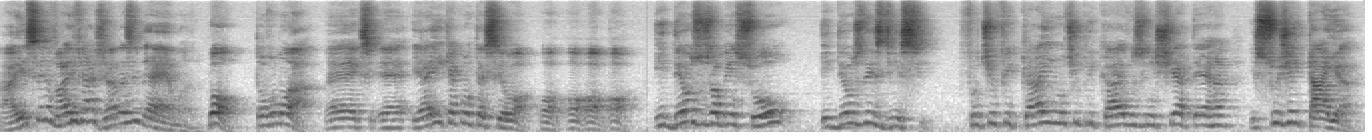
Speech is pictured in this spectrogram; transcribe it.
Aí você vai viajar nas ideias, mano. Bom, então vamos lá. É, é, e aí o que aconteceu? Ó, ó, ó, ó, ó. E Deus os abençoou e Deus lhes disse, frutificai e multiplicai-vos e enchei a terra e sujeitai-a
